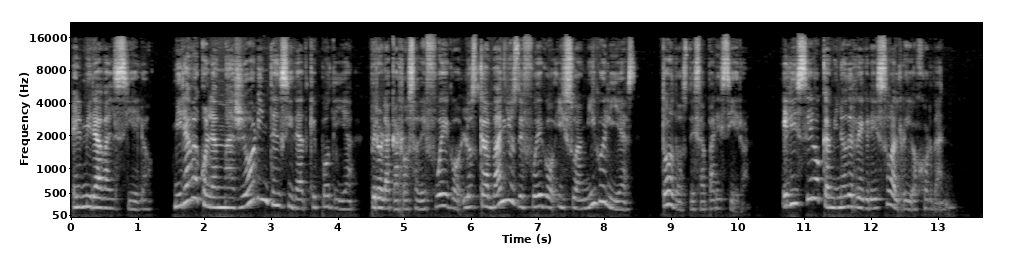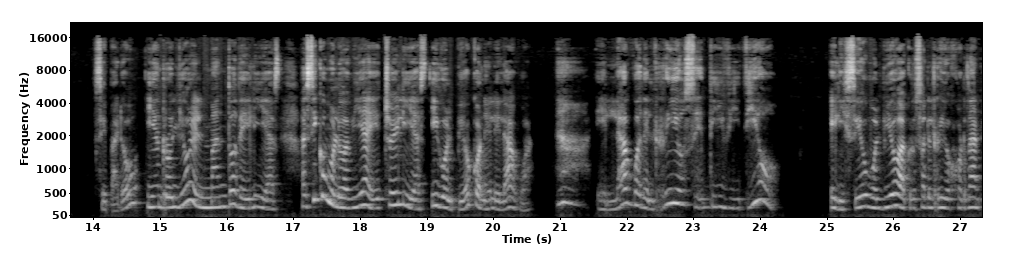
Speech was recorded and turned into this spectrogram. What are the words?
Él miraba al cielo, miraba con la mayor intensidad que podía, pero la carroza de fuego, los caballos de fuego y su amigo Elías, todos desaparecieron. Eliseo caminó de regreso al río Jordán. Se paró y enrolló el manto de Elías, así como lo había hecho Elías, y golpeó con él el agua. ¡Ah! El agua del río se dividió. Eliseo volvió a cruzar el río Jordán,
